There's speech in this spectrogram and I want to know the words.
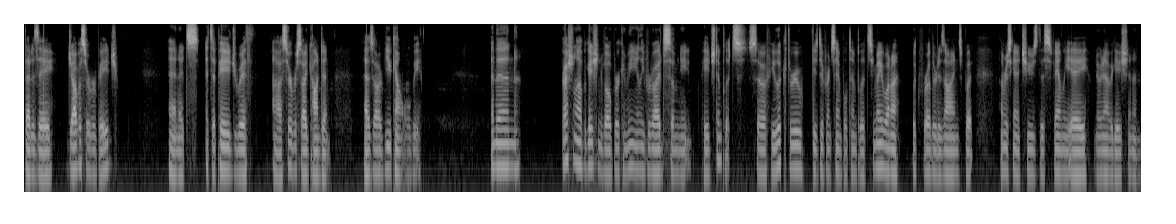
That is a Java server page, and it's it's a page with uh, server-side content, as our view count will be. And then Rational Application Developer conveniently provides some neat page templates. So if you look through these different sample templates, you may want to look for other designs, but I'm just going to choose this family A, no navigation, and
